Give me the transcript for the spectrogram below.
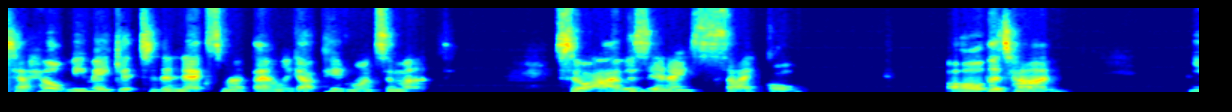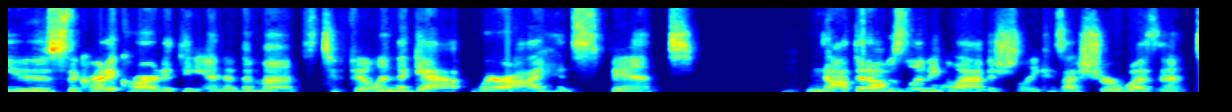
to help me make it to the next month. I only got paid once a month. So I was in a cycle all the time. Use the credit card at the end of the month to fill in the gap where I had spent. Mm-hmm. Not that I was living lavishly, because I sure wasn't,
